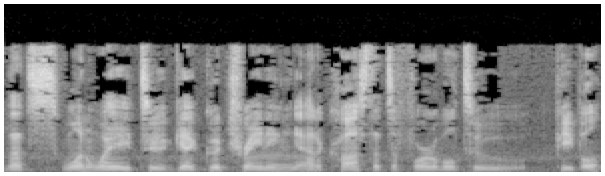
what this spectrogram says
that's one way to get good training at a cost that's affordable to people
